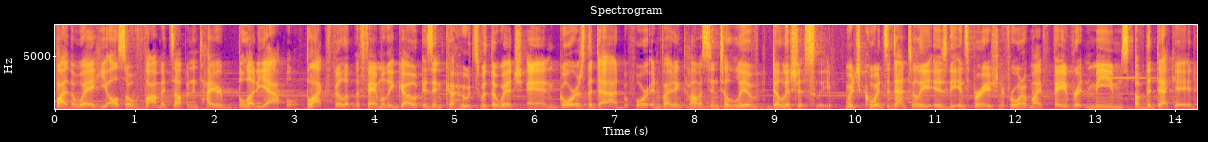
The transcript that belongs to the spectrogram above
by the way, he also vomits up an entire bloody apple. Black Philip, the family goat, is in cahoots with the witch and gores the dad before inviting Thomasin to live deliciously, which coincidentally is the inspiration for one of my favorite memes of the decade.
